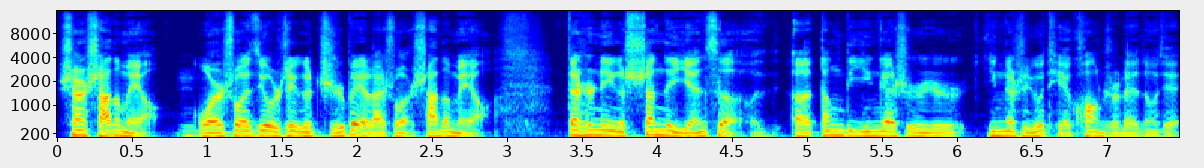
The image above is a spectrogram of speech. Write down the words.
山上啥都没有。我是说，就是这个植被来说啥都没有。但是那个山的颜色，呃，当地应该是应该是有铁矿之类的东西。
